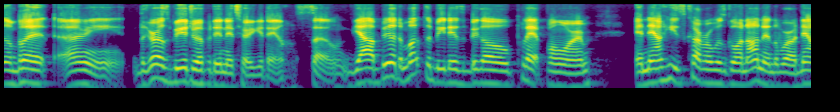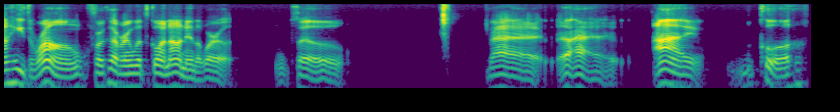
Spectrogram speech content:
Um, but I mean, the girls build you up and then they tear you down. So y'all build him up to be this big old platform, and now he's covering what's going on in the world. Now he's wrong for covering what's going on in the world. So, I, I, I, cool.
